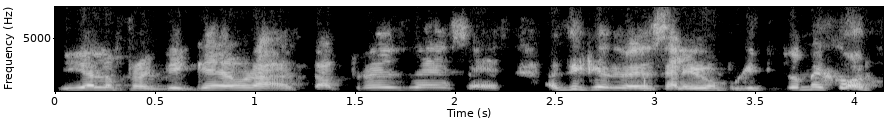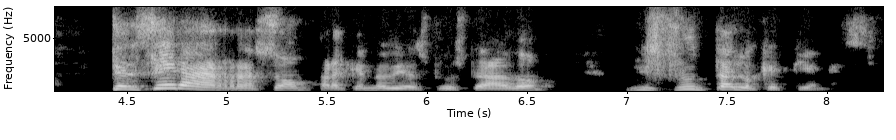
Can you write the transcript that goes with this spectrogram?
y ya lo practiqué ahora hasta tres veces, así que debe salir un poquitito mejor. Tercera razón para que no vivas frustrado, disfruta lo que tienes.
